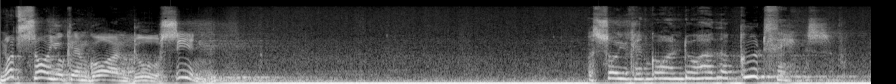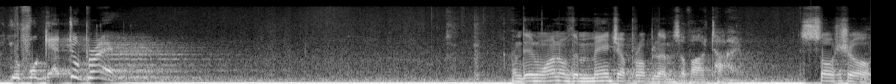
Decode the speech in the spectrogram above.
Not so you can go and do sin, But so you can go and do other good things. You forget to pray. And then one of the major problems of our time social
